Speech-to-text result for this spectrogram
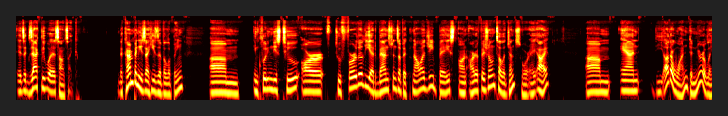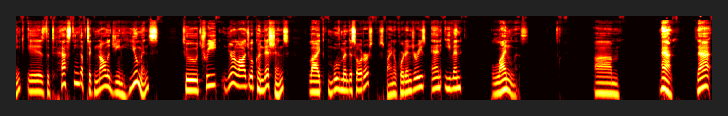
it's exactly what it sounds like. The companies that he's developing, um, including these two, are to further the advancements of technology based on artificial intelligence or AI. Um, and the other one, the Neuralink, is the testing of technology in humans to treat neurological conditions like movement disorders, spinal cord injuries, and even blindness. Um, man, that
